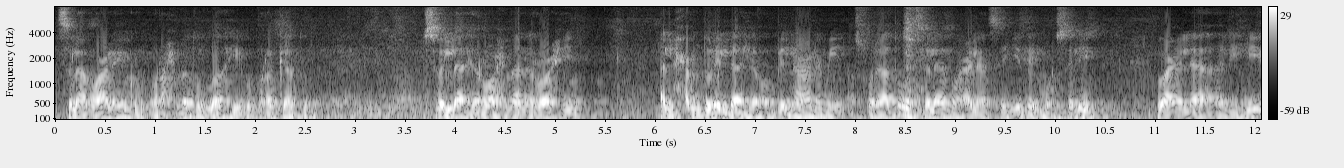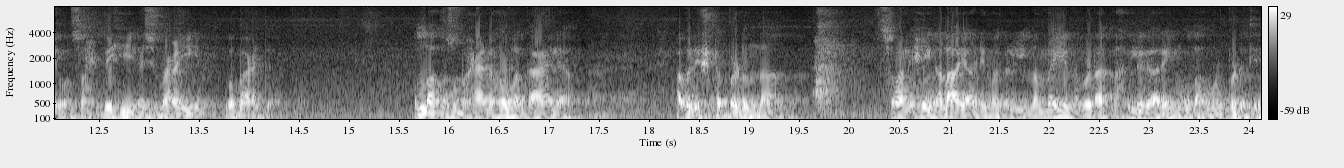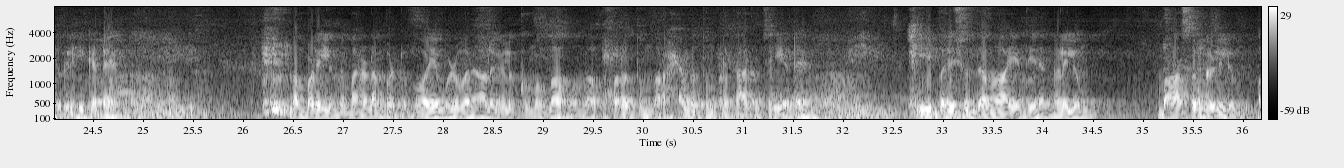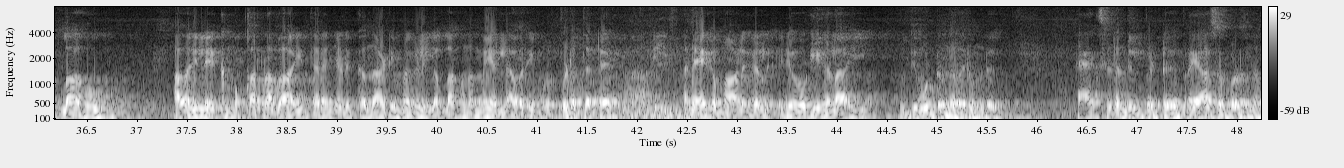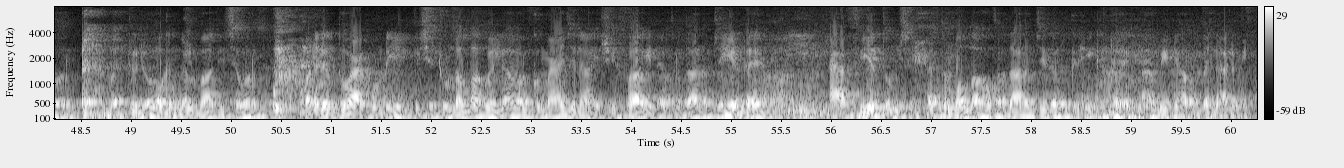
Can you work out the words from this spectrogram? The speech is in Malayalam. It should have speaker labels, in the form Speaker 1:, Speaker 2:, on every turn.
Speaker 1: السلام عليكم ورحمة الله وبركاته بسم الله الرحمن الرحيم الحمد لله رب العالمين الصلاة والسلام على سيد المرسلين وعلى آله وصحبه أجمعين وبعد അള്ളാഹു സുബാനഹോ വതായാല അവൻ ഇഷ്ടപ്പെടുന്ന സ്വാലിഹ്യങ്ങളായ അടിമകളിൽ നമ്മെയും നമ്മുടെ അഹ്ലുകാരെയും അള്ളാഹു ഉൾപ്പെടുത്തി അനുഗ്രഹിക്കട്ടെ നമ്മളിൽ നിന്ന് മരണപ്പെട്ടു പോയ മുഴുവൻ ആളുകൾക്കും അള്ളാഹു മഹ്ഫറത്തും മർഹമത്തും പ്രദാനം ചെയ്യട്ടെ. ഈ പരിശുദ്ധമായ ദിനങ്ങളിലും മാസങ്ങളിലും അള്ളാഹു അവനിലേക്ക് മുക്കറബായി തിരഞ്ഞെടുക്കുന്ന അടിമകളിൽ അള്ളാഹു നമ്മെ എല്ലാവരെയും ഉൾപ്പെടുത്തട്ടെ. അനേകം ആളുകൾ രോഗികളായി ബുദ്ധിമുട്ടുന്നവരുണ്ട്. ആക്സിഡന്റിൽപ്പെട്ട് പ്രയാസപ്പെടുന്നവർ മറ്റു രോഗങ്ങൾ ബാധിച്ചവർ പലരും ദ്വാ കൊണ്ട് ഏൽപ്പിച്ചിട്ടുണ്ട്. അള്ളാഹു എല്ലാവർക്കും ആജിലായി ഷിഫായിനെ പ്രദാനം ചെയ്യട്ടെ. ആഫിയത്തും സിഹത്തും അള്ളാഹു പ്രദാനം ചെയ്ത് അനുഗ്രഹിക്കട്ടെ. ആമീൻ അറബല്ലാലമീൻ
